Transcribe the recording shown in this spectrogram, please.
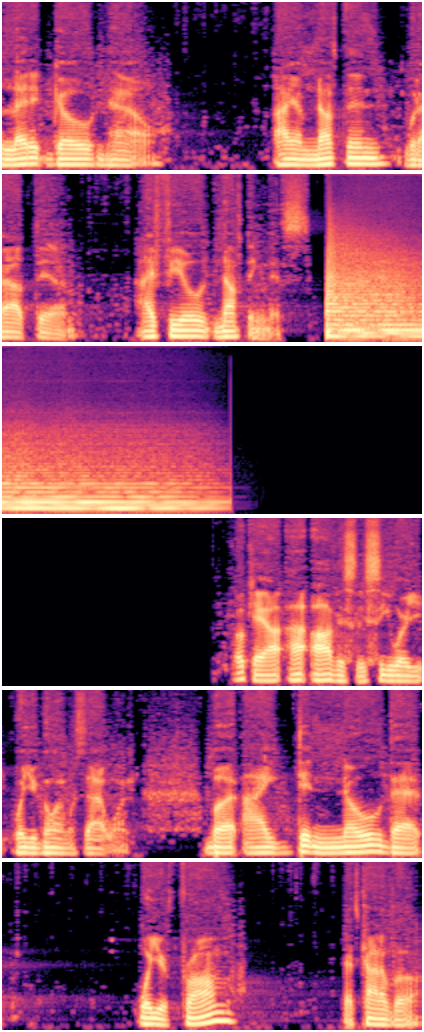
Let it go now. I am nothing without them. I feel nothingness. Okay, I, I obviously see where you where you're going with that one, but I didn't know that where you're from. That's kind of a,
